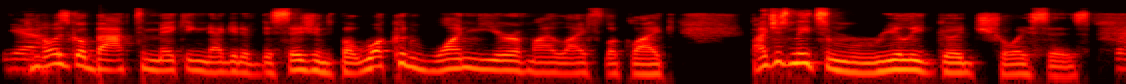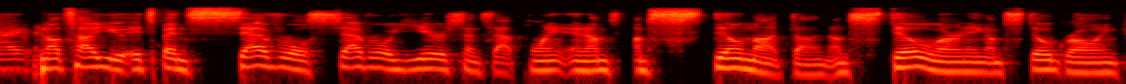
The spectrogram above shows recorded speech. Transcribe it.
Yeah. I can always go back to making negative decisions. But what could one year of my life look like? if I just made some really good choices. Right. And I'll tell you, it's been several, several years since that point, and I'm I'm still not done. I'm still learning. I'm still growing.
